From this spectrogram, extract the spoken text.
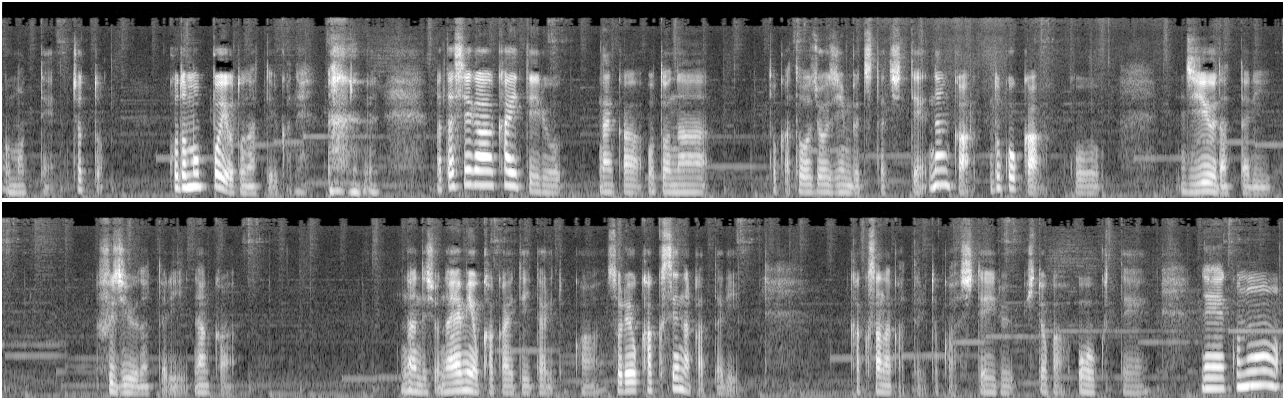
思ってちょっと子供っぽい大人っていうかね。私が描いているなんか大人とか登場人物たちってなんかどこかこう自由だったり不自由だったりなんかなんでしょう悩みを抱えていたりとかそれを隠せなかったり隠さなかったりとかしている人が多くて。でこの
